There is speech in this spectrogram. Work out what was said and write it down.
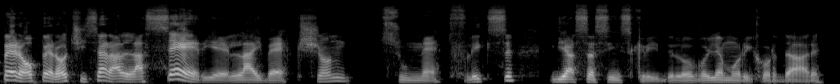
però, però ci sarà la serie live action su Netflix di Assassin's Creed, lo vogliamo ricordare.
